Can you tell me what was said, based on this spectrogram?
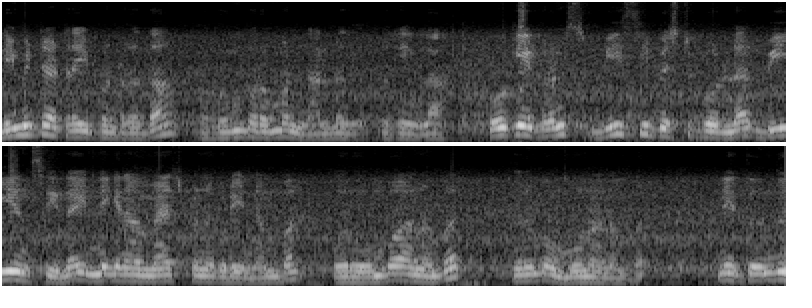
லிமிட்டாக ட்ரை பண்ணுறது தான் ரொம்ப ரொம்ப நல்லது. ஓகேங்களா? ஓகே ஃப்ரெண்ட்ஸ் பிசி பெஸ்ட் போர்டில் பிஎன்சியில் இன்றைக்கி நான் மேட்ச் பண்ணக்கூடிய நம்பர் ஒரு ஒன்பதாம் நம்பர் திரும்ப மூணாம் நம்பர் நேற்று வந்து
